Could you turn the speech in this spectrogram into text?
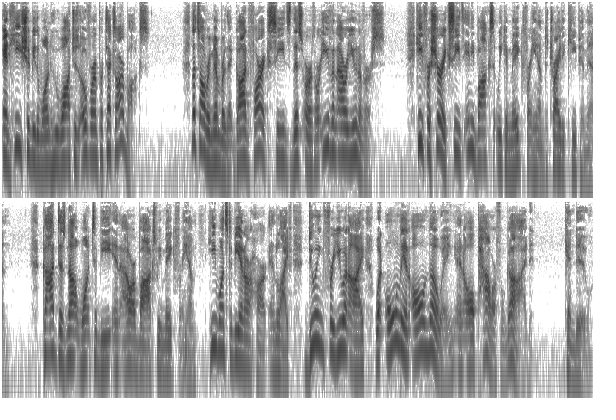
and He should be the one who watches over and protects our box. Let's all remember that God far exceeds this earth or even our universe. He for sure exceeds any box that we can make for Him to try to keep Him in. God does not want to be in our box we make for Him. He wants to be in our heart and life, doing for you and I what only an all knowing and all powerful God can do.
